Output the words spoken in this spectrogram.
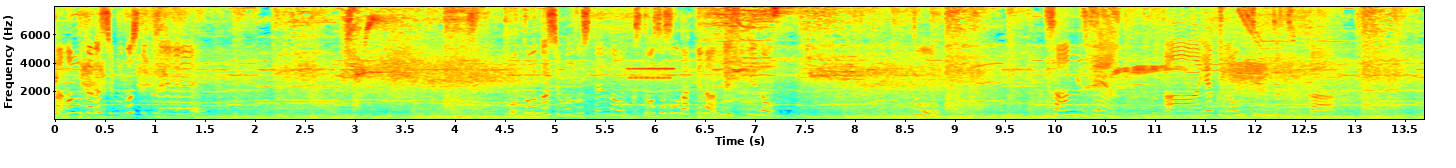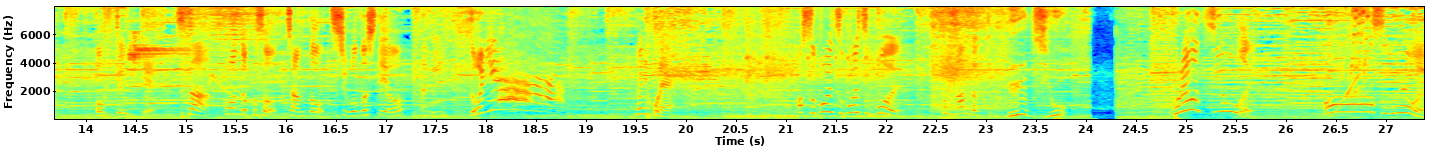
頼むから仕事してくれ。ほとんど仕事してんのクソソソだけなんですけど。どう？3000あー約4000ずつかオッケーオッケー。さあ今度こそちゃんと仕事してよ。何？ドリャー！何これ？あすごいすごいすごい。これなんだっけ？え強っ。これは強い。あーすごい。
